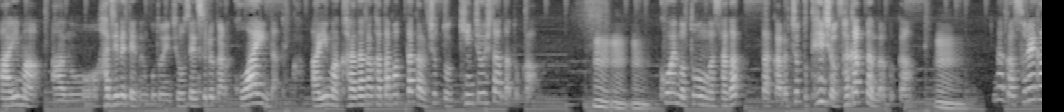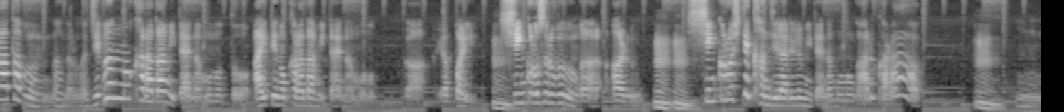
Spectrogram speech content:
あ今あの初めてのことに挑戦するから怖いんだとかあ今体が固まったからちょっと緊張したんだとかうんうん。声のトーンが下がったからちょっとテンション下がったんだとかうんなんかそれが多分なんだろうな自分の体みたいなものと相手の体みたいなものがやっぱりうん。シンクロする部分がある、うんうん。シンクロして感じられるみたいなものがあるから、うん。うん、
